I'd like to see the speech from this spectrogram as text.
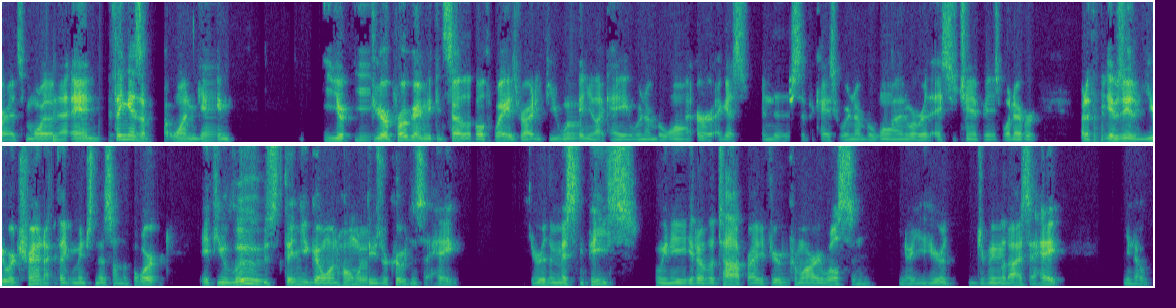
It's more than that. And the thing is, about one game, you're if you're a program, you can sell it both ways, right? If you win, you're like, hey, we're number one, or I guess in the specific case, we're number one, we're the SEC champions, whatever. But I think it was either you or Trent, I think, mentioned this on the board. If you lose, then you go on home with these recruits and say, hey, you're the missing piece. We need to get over the top, right? If you're Kamari Wilson, you know, you hear Jahmile Addae say, hey, you know,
